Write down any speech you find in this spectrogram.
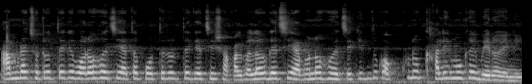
আমরা ছোটোর থেকে বড় হয়েছি, এত পড়তে টড়তে গেছি, সকালবেলাও গেছি, এমনও হয়েছে, কিন্তু কখনো খালি মুখে বেরোয়নি।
